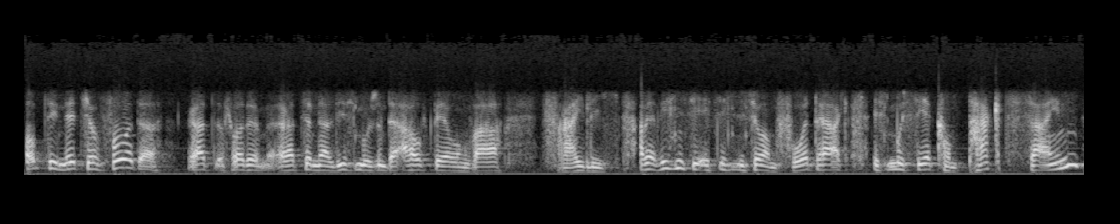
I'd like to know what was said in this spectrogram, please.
ob die nicht schon vor, der, vor dem Rationalismus und der Aufklärung war, freilich. Aber wissen Sie, es ist so am Vortrag, es muss sehr kompakt sein,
